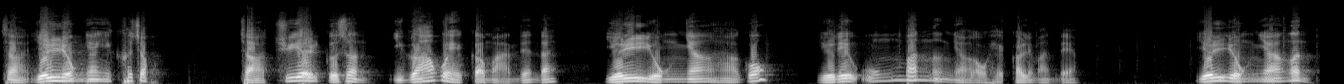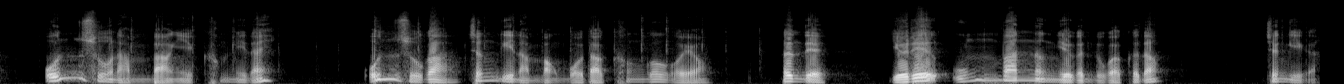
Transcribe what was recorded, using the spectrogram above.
자, 열 용량이 크죠? 자, 주의할 것은 이거하고 헷갈리면 안 된다. 열 용량하고 열의 운반 능력하고 헷갈리면 안 돼요. 열 용량은 온수 난방이 큽니다. 온수가 전기 난방보다 큰 거고요. 그런데 열의 운반 능력은 누가 크다? 전기가.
